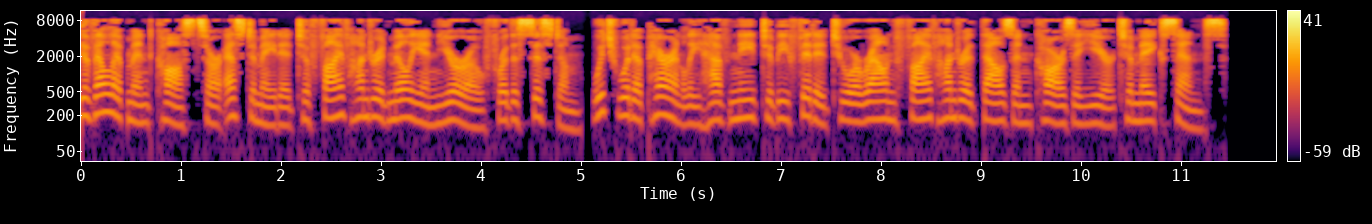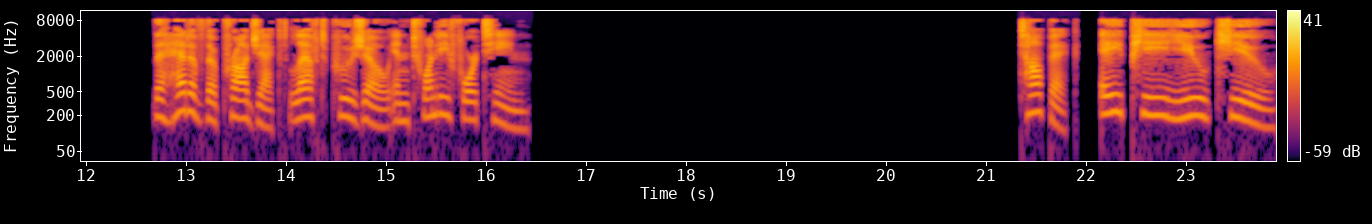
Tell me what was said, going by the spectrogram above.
Development costs are estimated to €500 million Euro for the system, which would apparently have need to be fitted to around 500,000 cars a year to make sense. The head of the project left Peugeot in 2014. APUQ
